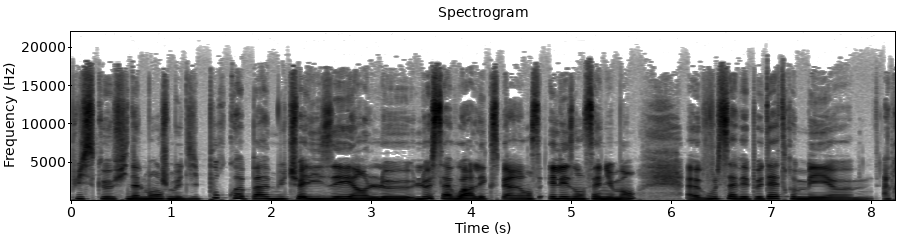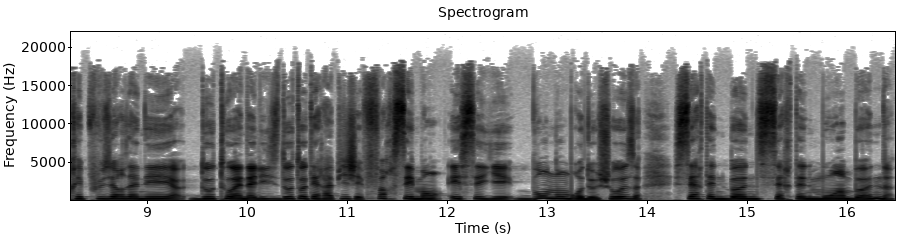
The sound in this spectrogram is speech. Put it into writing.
puisque finalement je me dis pourquoi pas mutualiser hein, le, savoir, l'expérience et les enseignements. Euh, vous le savez peut-être, mais euh, après plusieurs années d'auto-analyse, d'autothérapie, j'ai forcément essayé bon nombre de choses, certaines bonnes, certaines moins bonnes.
